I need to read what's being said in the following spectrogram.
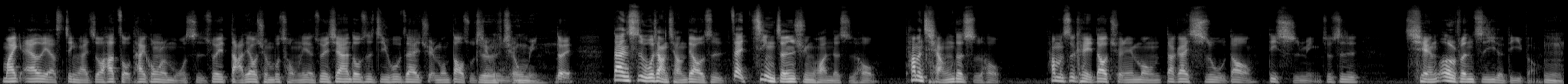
Mike Elias 进来之后，他走太空人模式，所以打掉全部重练，所以现在都是几乎在全联盟倒数前就五前五名，但是我想强调的是，在竞争循环的时候，他们强的时候，他们是可以到全联盟大概十五到第十名，就是前二分之一的地方。嗯，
